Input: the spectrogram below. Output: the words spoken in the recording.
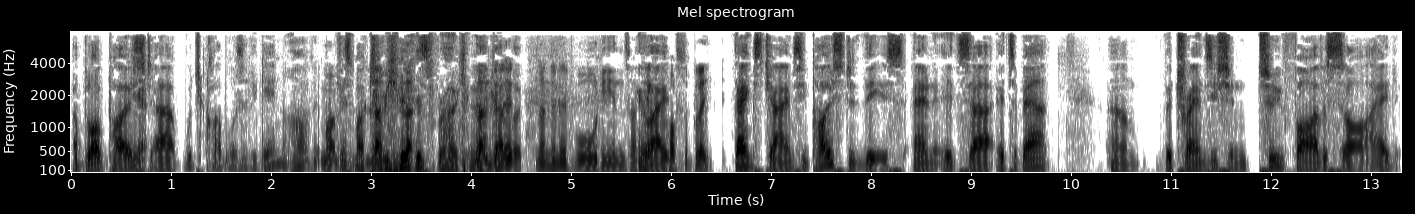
A blog post. Uh, which club was it again? Oh, It might guess my computer's broken. London, Ed- London Edwardians, I Anyway. think, possibly. Thanks, James. He posted this, and it's uh, it's about um, the transition to five aside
